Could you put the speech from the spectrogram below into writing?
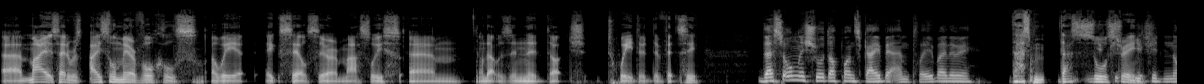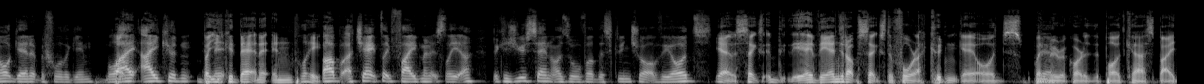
Uh, my outsider was IJsselmeervogels away at Excelsior Maasluis, um, and that was in the Dutch Tweede Divisie. This only showed up on Sky Bet and Play, by the way. That's that's so you could, strange. You could not get it before the game. Well, But- I, I couldn't. but you it- could bet on it in play. I, I checked like five minutes later because you sent us over the screenshot of the odds. Yeah, it was six. They they ended up six to four. I couldn't get odds when Yeah. we recorded the podcast, but I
